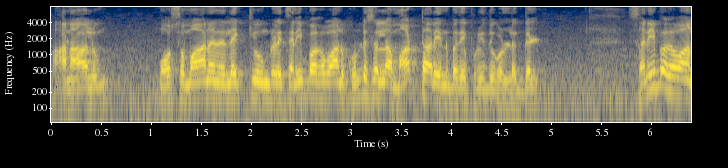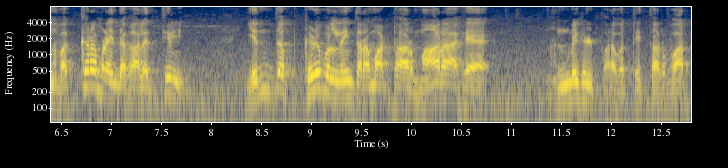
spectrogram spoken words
ஆனாலும் மோசமான நிலைக்கு உங்களை சனி பகவான் கொண்டு செல்ல மாட்டார் என்பதை புரிந்து கொள்ளுங்கள். சனி பகவான் வக்கரமடைந்த காலத்தில் எந்த கெடுபலனையும் தரமாட்டார். மாறாக நன்மைகள் பலவற்றை தருவார்.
